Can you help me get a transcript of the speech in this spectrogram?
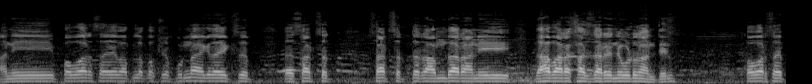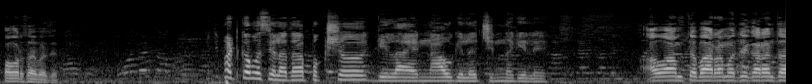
आणि पवार साहेब आपला पक्ष पुन्हा एकदा एक साठ सत साठ सत्तर आमदार आणि दहा बारा खासदार निवडून आणतील. पवार साहेब पवार साहेबच आहेत. फटका बसेल आता. पक्ष गेलाय नाव गेलं चिन्ह गेले. अहो आमच्या बारामतीकरांचा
